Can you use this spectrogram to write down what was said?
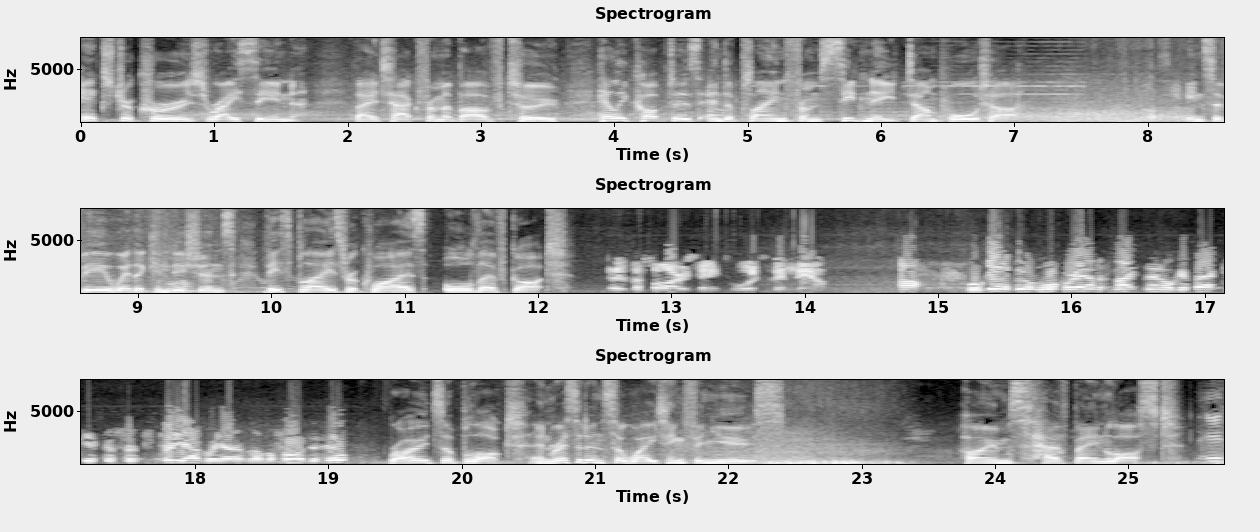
extra crews race in. They attack from above too. Helicopters and a plane from Sydney dump water. In severe weather conditions, this blaze requires all they've got. The fire is heading towards them now. Oh, we'll get a bit of a walk around it, mate, then I'll get back to you because it's pretty ugly over beside this hill. Roads are blocked and residents are waiting for news. Homes have been lost. It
